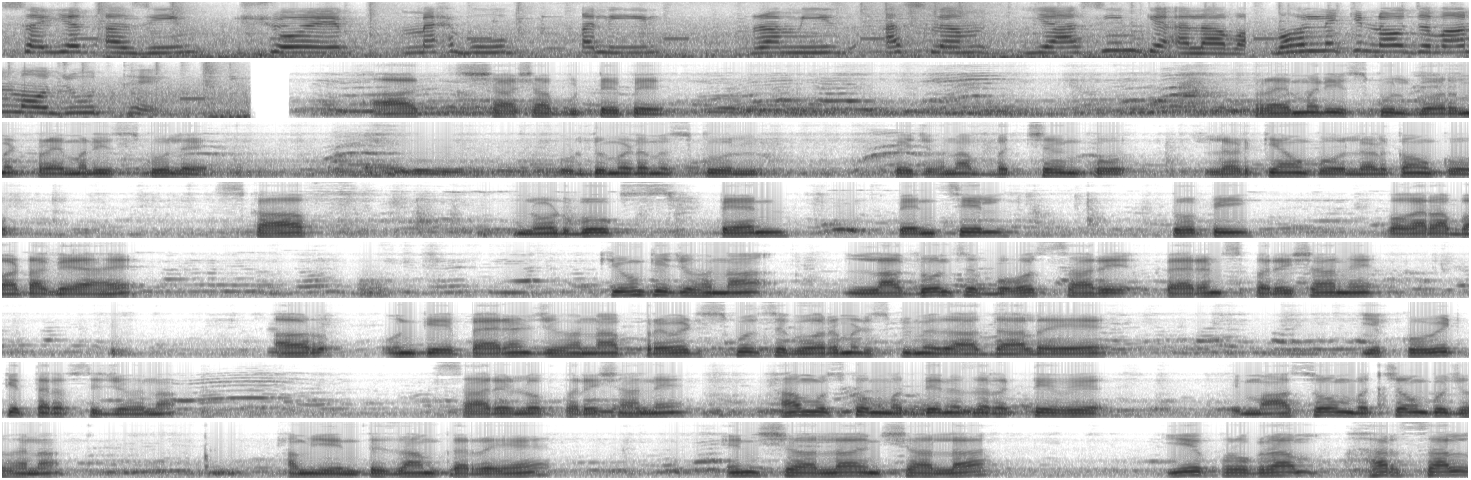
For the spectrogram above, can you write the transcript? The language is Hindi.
सैयद अजीम, शोएब, महबूब, खलील, रमीज़, असलम, यासीन के अलावा मोहल्ले के नौजवान मौजूद थे। आज शाशा भुट्टे पे primary school government primary school है। उर्दू मीडियम स्कूल पे जो है ना बच्चों को, लड़कियों को, लड़कों को स्काफ नोटबुक्स पेन पेंसिल टोपी वगैरह बांटा गया है। क्योंकि जो है ना लॉकडाउन से बहुत सारे पेरेंट्स परेशान हैं और उनके पेरेंट्स जो है ना प्राइवेट स्कूल से गवर्नमेंट स्कूल में डाल रहे हैं। ये कोविड की तरफ़ से जो है ना, सारे लोग परेशान हैं। हम उसको मद्देनज़र रखते हुए मासूम बच्चों को जो है ना, हम ये इंतज़ाम कर रहे हैं। इन इंशाल्लाह ये प्रोग्राम हर साल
